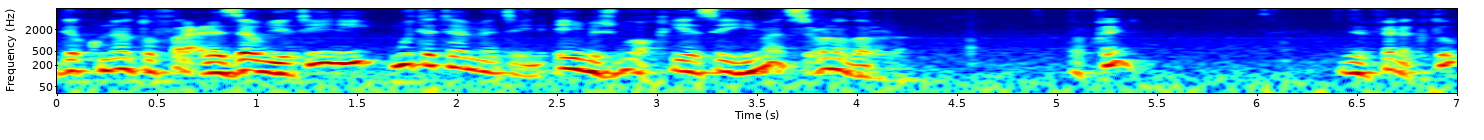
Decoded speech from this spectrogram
إذا كنا نتوفر على زاويتين متتامتين أي مجموع قياسيهما 90 درجة متفقين؟ إذا فنكتب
